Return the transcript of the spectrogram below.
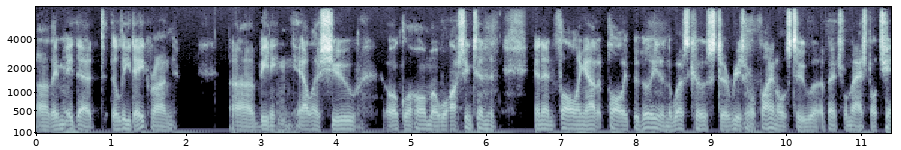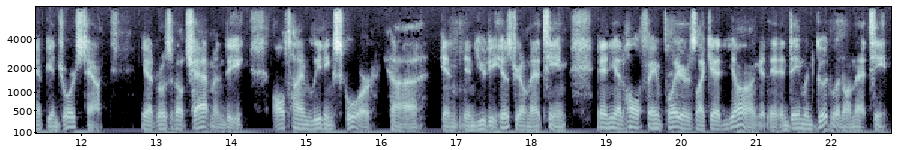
uh, they made that Elite Eight run uh, beating LSU, Oklahoma, Washington, and, and, then falling out at Pauley Pavilion in the West Coast uh, Regional Finals to uh, eventual national champion Georgetown. You had Roosevelt Chapman, the all-time leading scorer uh, in, in UD history on that team, and you had Hall of Fame players like Ed Young and, and Damon Goodwin on that team,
